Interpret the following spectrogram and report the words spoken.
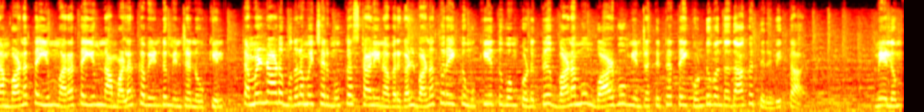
நம் வனத்தையும் மரத்தையும் நாம் வளர்க்க வேண்டும் என்ற நோக்கில் தமிழ்நாடு முதலமைச்சர் மு ஸ்டாலின் அவர்கள் வனத்துறைக்கு முக்கியத்துவம் கொடுத்து வனமும் வாழ்வும் என்ற திட்டத்தை கொண்டு வந்ததாக தெரிவித்தார். மேலும்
